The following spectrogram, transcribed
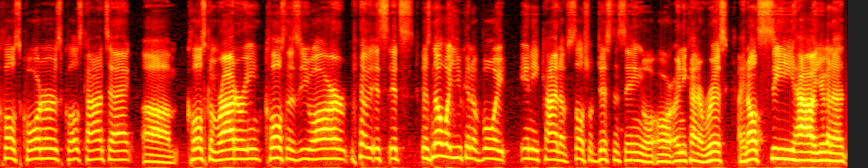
close quarters, close contact, um, close camaraderie, closeness. You are. It's it's. There's no way you can avoid any kind of social distancing or, or any kind of risk. I don't see how you're gonna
